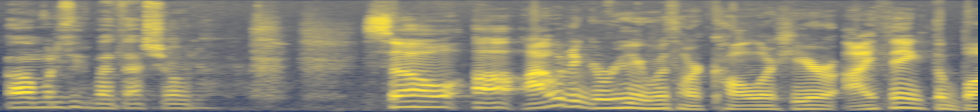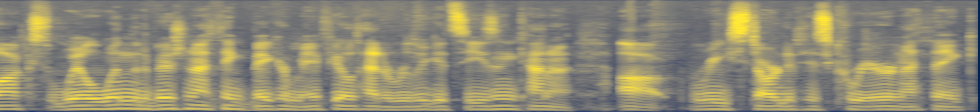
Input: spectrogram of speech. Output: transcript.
Um, what do you think about that, Sean? So uh, I would agree with our caller here. I think the Bucks will win the division. I think Baker Mayfield had a really good season, kind of uh, restarted his career, and I think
